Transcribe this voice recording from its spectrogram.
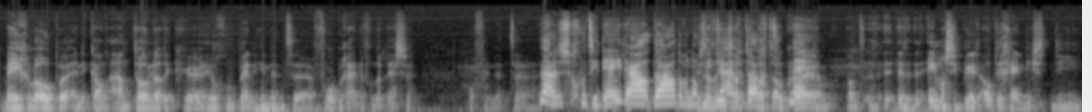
meegelopen en ik kan aantonen dat ik eh, heel goed ben in het voorbereiden van de lessen. Of in het... Nou, dat is een goed idee. Daar, daar hadden we nog niet aan gedacht. wat ook... nee. eh, want het, het- het emancipeert ook degene die, die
